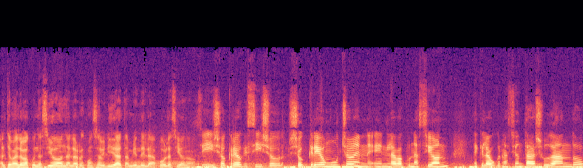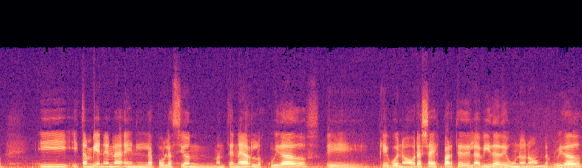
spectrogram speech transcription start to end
al tema de la vacunación, a la responsabilidad también de la población, ¿no? Sí, yo creo que sí, yo, yo creo mucho en, en la vacunación, de que la vacunación está ayudando y, también en la, en la población mantener los cuidados, eh, que bueno, ahora ya es parte de la vida de uno, ¿no? Los cuidados.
